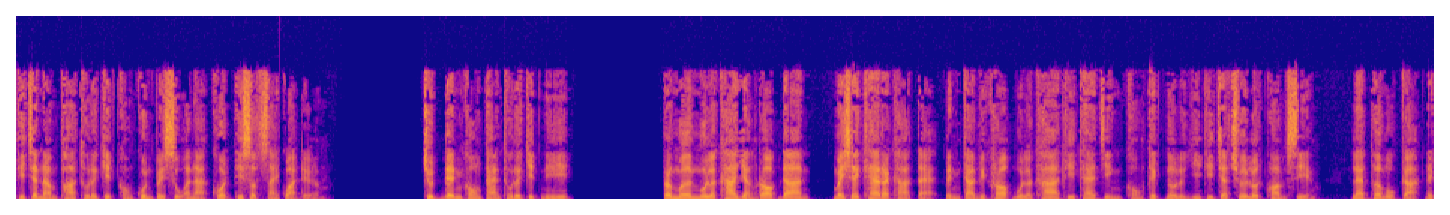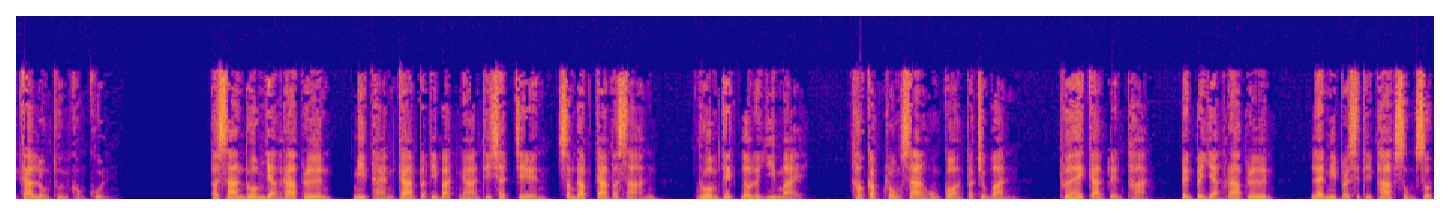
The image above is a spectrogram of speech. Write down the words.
ที่จะนำพาธุรกิจของคุณไปสู่อนาคตที่สดใสกว่าเดิม จุดเด่นของแผนธุรกิจนี้ ประเมินมูลค่าอย่างรอบด้าน ไม่ใช่แค่ราคาแต่เป็นการวิเคราะห์มูลค่าที่แท้จริงของเทคโนโลยีที่จะช่วยลดความเสี่ยง และเพิ่มโอกาสในการลงทุนของคุณ ผสานรวมอย่างราบรื่น มีแผนการปฏิบัติงานที่ชัดเจนสำหรับการผสาน รวมเทคโนโลยีใหม่ เข้ากับโครงสร้างองค์กรปัจจุบัน เพื่อให้การเปลี่ยนผ่านเป็นไปอย่างราบรื่น และมีประสิทธิภาพสูงสุด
